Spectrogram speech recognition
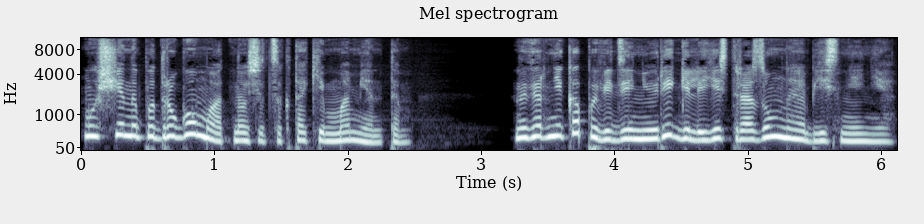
Мужчины по-другому относятся к таким моментам. Наверняка поведению Ригеля есть разумное объяснение.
